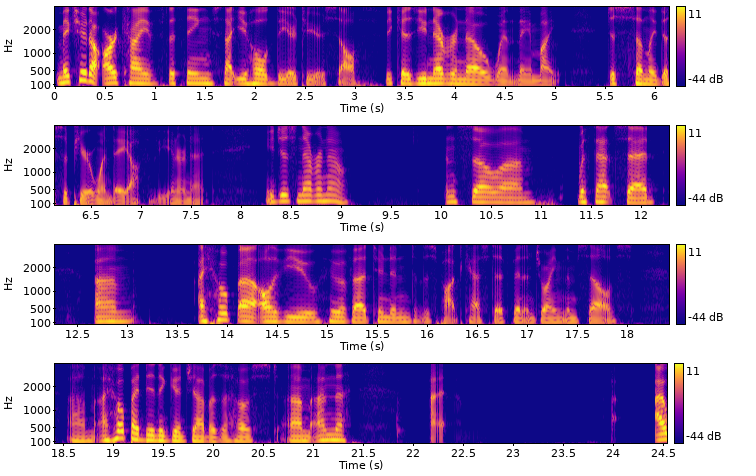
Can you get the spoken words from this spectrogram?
make sure to archive the things that you hold dear to yourself because you never know when they might just suddenly disappear one day off of the internet. You just never know. And so, um, with that said, um, I hope uh, all of you who have uh, tuned into this podcast have been enjoying themselves. Um, I hope I did a good job as a host. Um, I'm the, I,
